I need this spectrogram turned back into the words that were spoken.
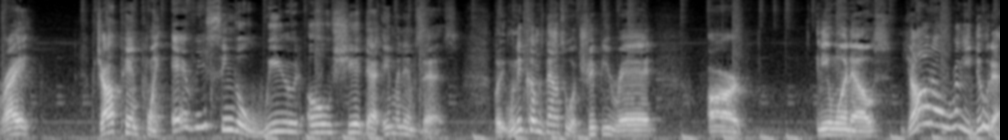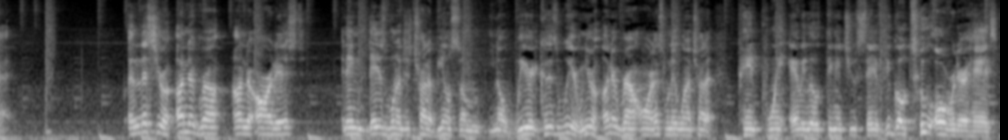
right? But y'all pinpoint every single weird old shit that Eminem says. But when it comes down to a Trippie Redd or anyone else, y'all don't really do that. Unless you're an underground under artist, and then they just want to just try to be on some, you know, weird. Because it's weird when you're an underground artist. When they want to try to pinpoint every little thing that you say. If you go too over their heads,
